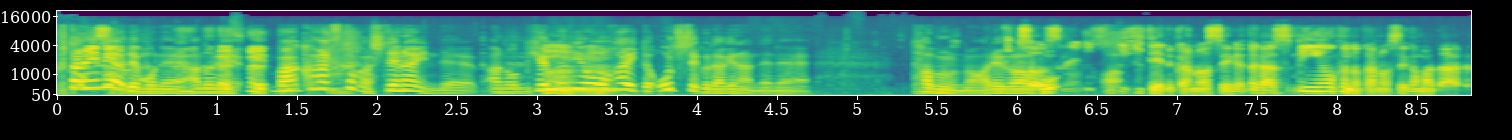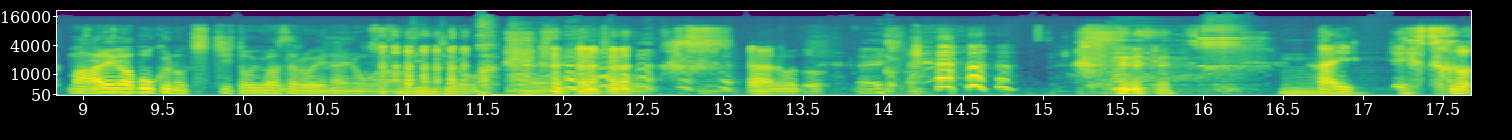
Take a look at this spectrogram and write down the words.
二人目はでもね、あのね、爆発とかしてないんで、あの煙を吐いて落ちてくだけなんでね、多分あれが、そうですね。あ生きてる可能性が、だからスピンオフの可能性がまだあるね、まあ、あれが僕の父と言わざるを得ないのが、現状。ええ現状。なるほど。うん。はい。えっ、と、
